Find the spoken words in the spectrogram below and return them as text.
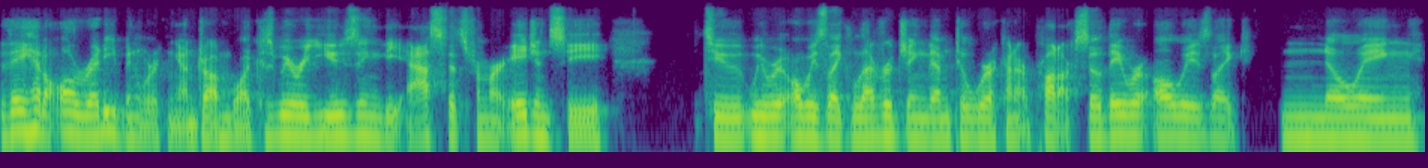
they had already been working on DropInBlog because we were using the assets from our agency to we were always like leveraging them to work on our products. So they were always like knowing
